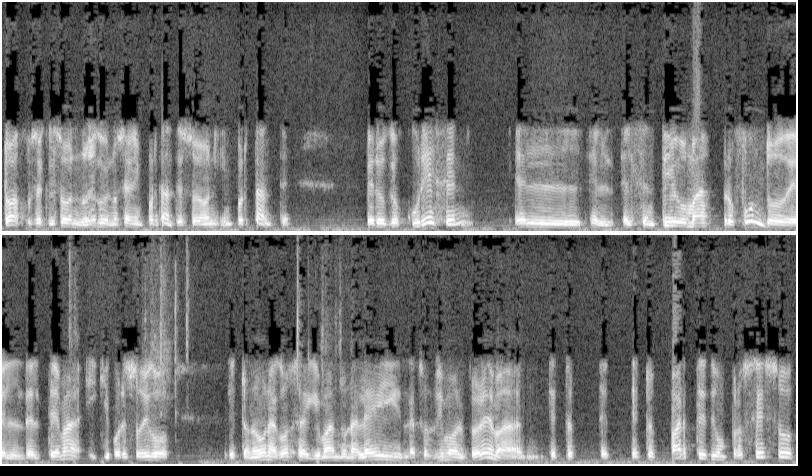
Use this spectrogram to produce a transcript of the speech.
Todas cosas que son, no digo que no sean importantes, son importantes, pero que oscurecen el, el, sentido más profundo del, del tema y que por eso digo, esto no es una cosa que manda una ley y resolvimos el problema, esto, esto es parte de un proceso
